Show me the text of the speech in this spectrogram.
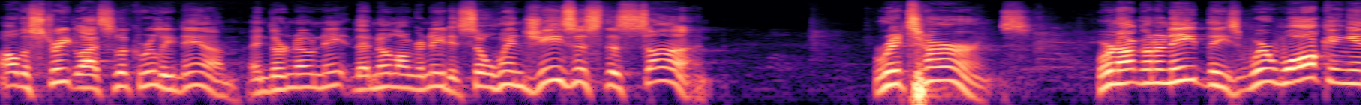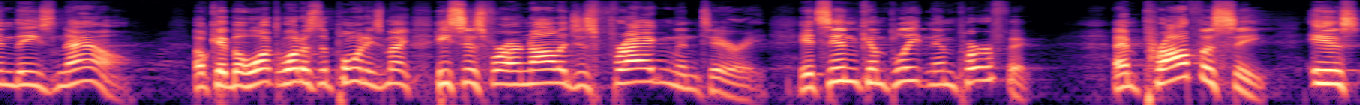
all the street lights look really dim and they're no, need, they're no longer needed. So when Jesus the Son returns, we're not going to need these. We're walking in these now. Okay, but what, what is the point he's making? He says, For our knowledge is fragmentary, it's incomplete and imperfect. And prophecy is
